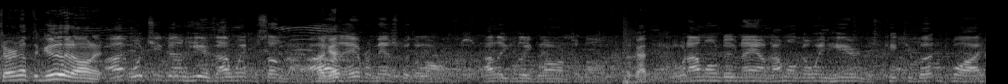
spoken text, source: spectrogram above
turn up the good on it. I, what you've done here is I went to sonar. I Okay. don't ever mess with alarms. I leave, leave alarms alone. Okay. But what I'm gonna do now is I'm gonna go in here and just kick your button twice.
